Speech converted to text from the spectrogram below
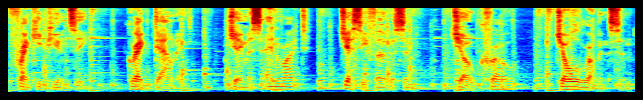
Frankie Punzi, Greg Downing, Jameis Enright, Jesse Ferguson, Joe Crow, Joel Robinson,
